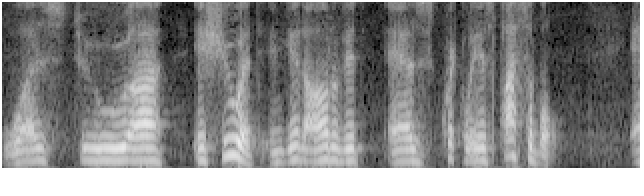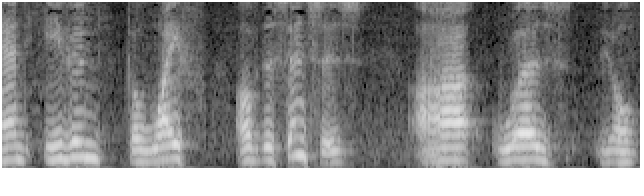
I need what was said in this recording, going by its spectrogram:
was to uh, eschew it and get out of it as quickly as possible. And even the life of the senses uh, was, you know,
